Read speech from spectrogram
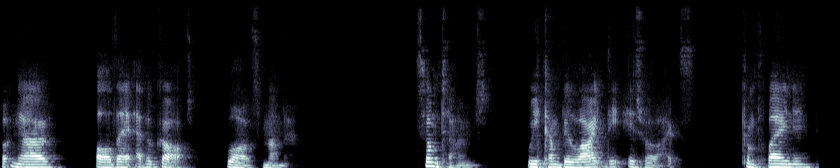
But now all they ever got was manna. Sometimes we can be like the Israelites, complaining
